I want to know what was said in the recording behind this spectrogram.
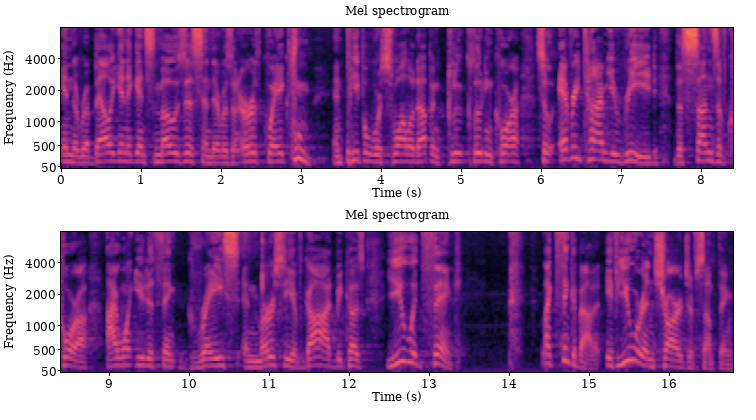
in the rebellion against Moses, and there was an earthquake, and people were swallowed up, including Korah. So every time you read the sons of Korah, I want you to think grace and mercy of God because you would think like, think about it. If you were in charge of something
